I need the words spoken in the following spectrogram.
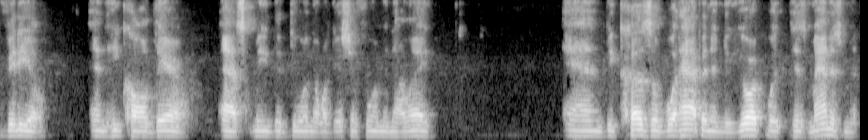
video, and he called there, asked me to do an audition for him in L.A. And because of what happened in New York with his management,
